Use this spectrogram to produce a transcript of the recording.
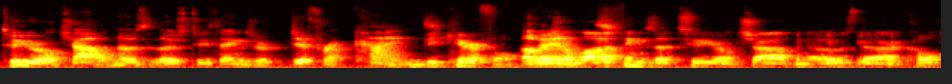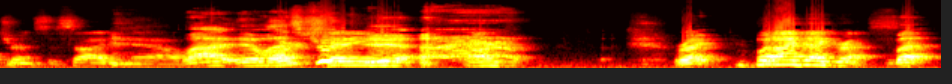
two-year-old child knows that those two things are different kinds. Be careful. Of There's a lot of things a two-year-old child knows that our culture and society now well, I- well, are that's true. saying Yeah, right. But I digress. But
